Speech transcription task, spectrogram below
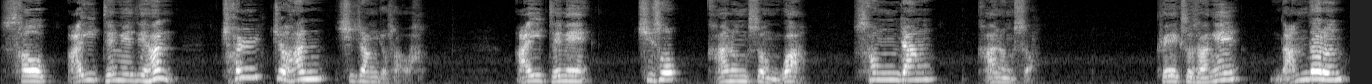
사업 아이템에 대한 철저한 시장 조사와 아이템의 지속 가능성과 성장 가능성, 계획서상의 남다른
